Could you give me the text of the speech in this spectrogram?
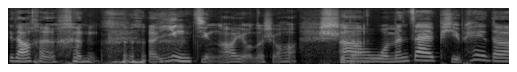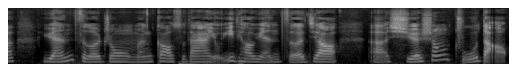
这条很很 呃应景啊，有的时候。是的，我们在匹配的原则中，我们告诉大家有一条原则叫呃学生主导，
